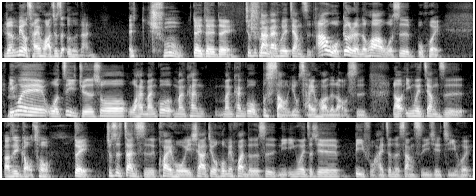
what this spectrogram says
人没有才华就是恶男，哎，true，对对对，就是大概会这样子。啊，我个人的话我是不会。因为我自己觉得说，我还蛮过蛮看蛮看过不少有才华的老师，然后因为这样子把自己搞臭，对，就是暂时快活一下，就后面换得的是你因为这些 beef 还真的丧失一些机会，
